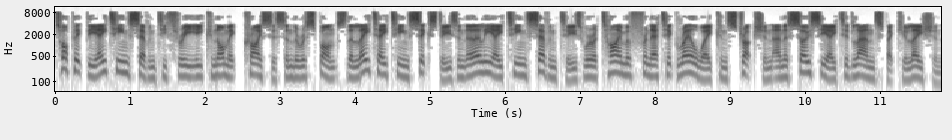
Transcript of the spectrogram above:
Topic the 1873 economic crisis and the response The late 1860s and early 1870s were a time of frenetic railway construction and associated land speculation.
